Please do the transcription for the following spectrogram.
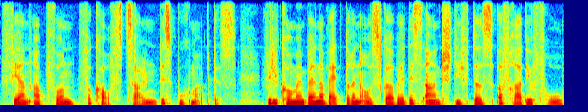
fernab von Verkaufszahlen des Buchmarktes. Willkommen bei einer weiteren Ausgabe des Arndstifters auf Radio Froh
